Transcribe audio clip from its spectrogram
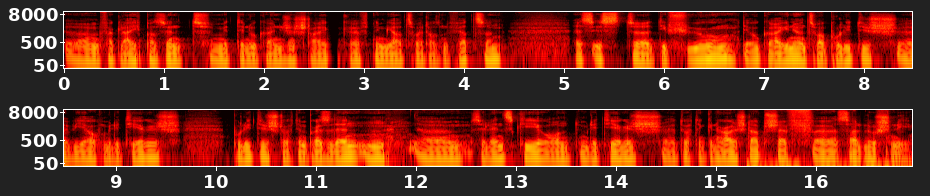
äh, vergleichbar sind mit den ukrainischen Streitkräften im Jahr 2014. Es ist äh, die Führung der Ukraine, und zwar politisch äh, wie auch militärisch. Politisch durch den Präsidenten äh, Zelensky und militärisch äh, durch den Generalstabschef äh, Salushny.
